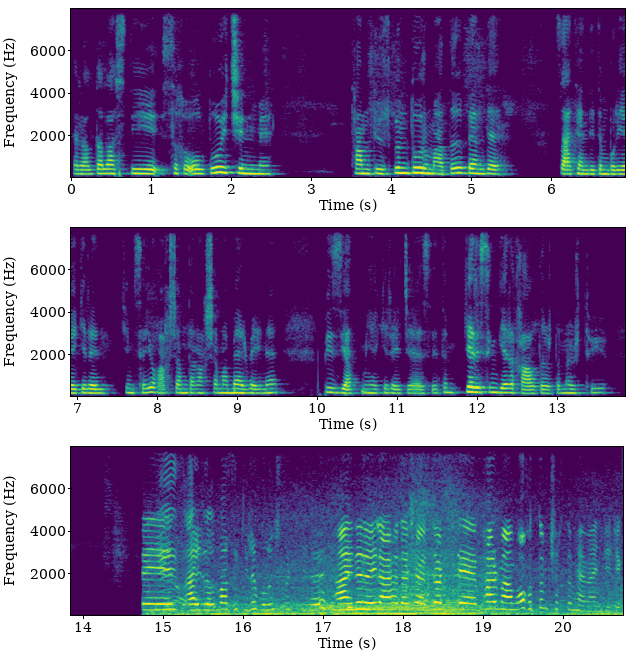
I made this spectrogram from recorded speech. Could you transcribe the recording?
Herhalde lastiği sıkı olduğu için mi? Tam düzgün durmadı. Ben de zaten dedim buraya giren kimse yok. Akşamdan akşama Merve ile biz yatmaya gireceğiz dedim. Gerisin geri kaldırdım örtüyü. Biz ayrılmaz ikili buluştuk yine. Aynen öyle arkadaşlar. Dörtte parmağımı okuttum çıktım hemencecik.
